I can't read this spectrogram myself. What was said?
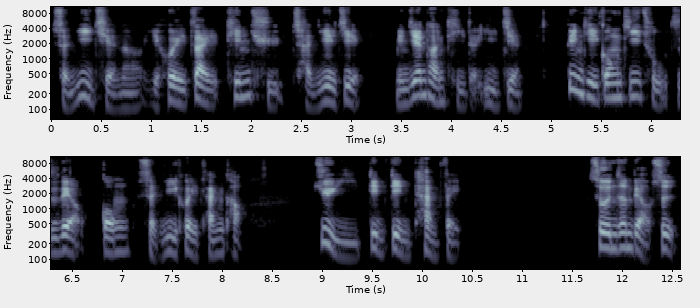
审议前呢，也会再听取产业界、民间团体的意见，并提供基础资料供审议会参考。据以定定碳费。苏文珍表示，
